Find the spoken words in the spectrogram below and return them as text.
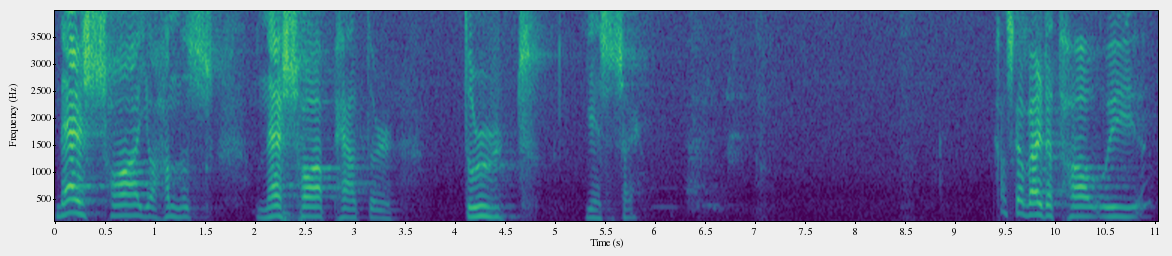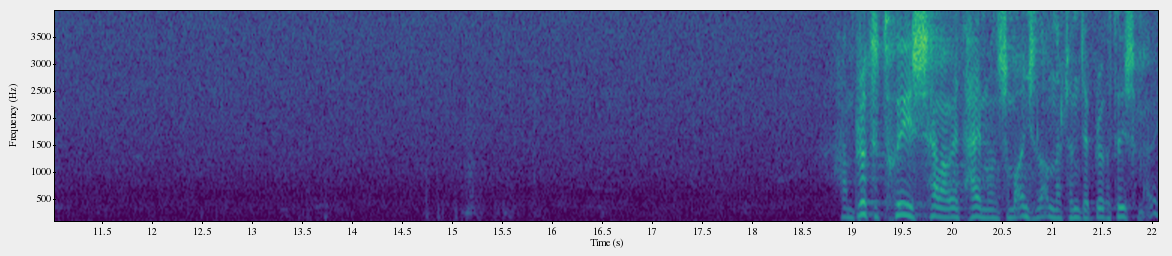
Nær sa Johannes, nær sa Peter, dyrd Jesus her. skal være det ta i Han brukte tøy sammen med heimen som ingen andre tømte brukte tøy sammen med.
